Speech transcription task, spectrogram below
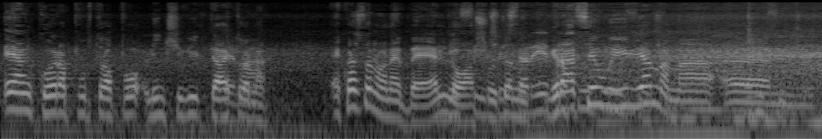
è ancora purtroppo l'inciviltà eh, è tornata. E questo non è bello, assolutamente. Grazie William, ma... Ehm,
